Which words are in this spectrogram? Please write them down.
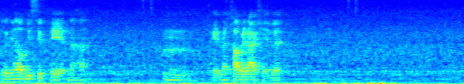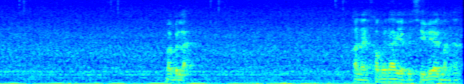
คือนี่เรา visit page นะฮะอืมเพจนั้นเข้าไม่ได้เฉยเลยไม่เป็นไรอันไหนเข้าไม่ได้อย่าไปซีเรียสมันฮะ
